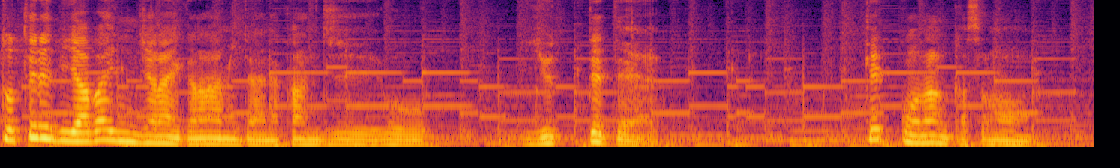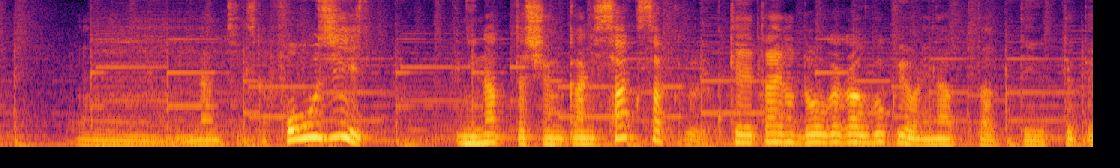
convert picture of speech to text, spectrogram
とテレビやばいんじゃないかなみたいな感じを言ってて結構なんかそのうんなんていうんですか 4G になった瞬間にサクサク携帯の動画が動くようになったって言ってて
